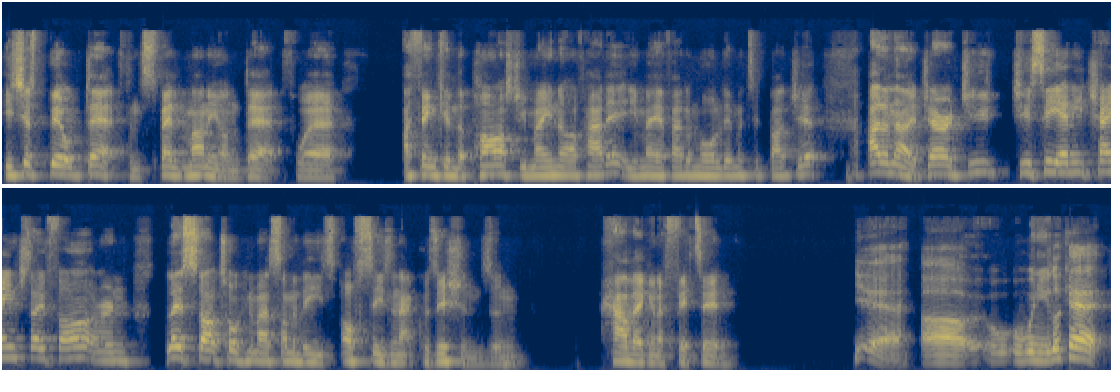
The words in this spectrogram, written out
he's just built depth and spent money on depth where I think in the past you may not have had it. You may have had a more limited budget. I don't know, Jared. Do you do you see any change so far? And let's start talking about some of these off-season acquisitions and how they're going to fit in. Yeah. Uh, when you look at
